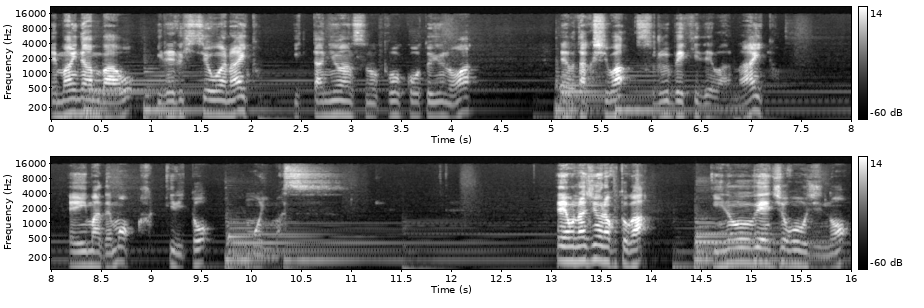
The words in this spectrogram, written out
マイナンバーを入れる必要がないといったニュアンスの投稿というのは私はするべきではないと今でもはっきりと思います。同じようなことが井上ジョージの、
